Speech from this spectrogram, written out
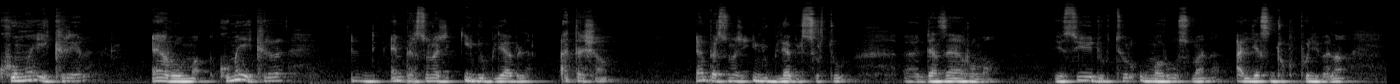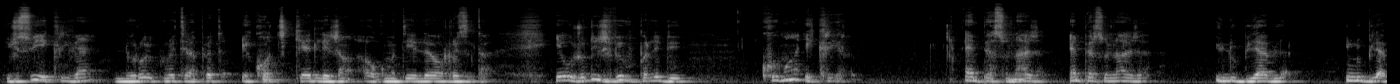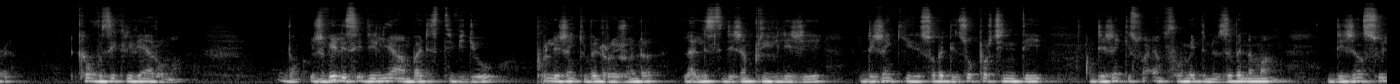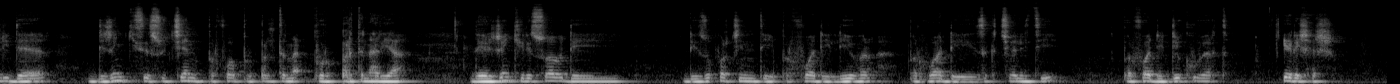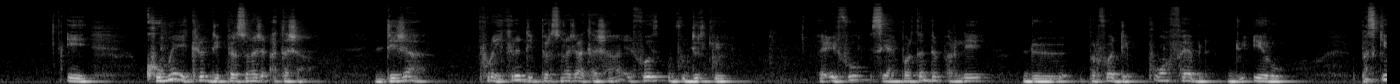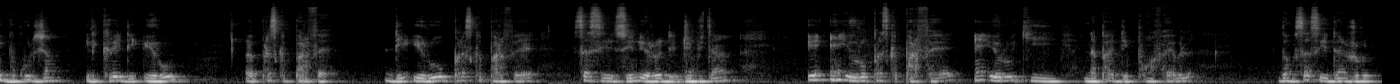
comment écrire un roman, comment écrire un personnage inoubliable, attachant, un personnage inoubliable surtout euh, dans un roman? Je suis docteur Oumar Ousmane, alias Doc Polyvalent. Je suis écrivain, neurohypnothérapeute et coach qui aide les gens à augmenter leurs résultats. Et aujourd'hui, je vais vous parler de comment écrire un personnage, un personnage inoubliable, inoubliable quand vous écrivez un roman. Donc, je vais laisser des liens en bas de cette vidéo pour les gens qui veulent rejoindre la liste des gens privilégiés, des gens qui reçoivent des opportunités, des gens qui sont informés de nos événements, des gens solidaires, des gens qui se soutiennent parfois pour, partenariat, des gens qui reçoivent des, des opportunités, parfois des livres, parfois des actualités, parfois des découvertes et recherches. Et comment écrire des personnages attachants? Déjà, pour écrire des personnages attachants, il faut vous dire que euh, il faut, c'est important de parler de parfois des points faibles du héros. Parce que beaucoup de gens, ils créent des héros euh, presque parfaits. Des héros presque parfaits. Ça, c'est une erreur de débutant. Et un héros presque parfait, un héros qui n'a pas de points faibles. Donc ça, c'est dangereux.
